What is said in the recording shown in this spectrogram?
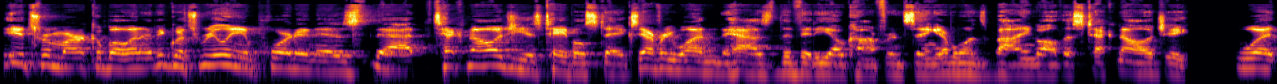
It's remarkable. And I think what's really important is that technology is table stakes. Everyone has the video conferencing, everyone's buying all this technology. What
